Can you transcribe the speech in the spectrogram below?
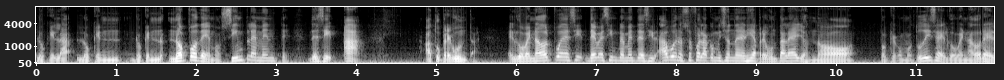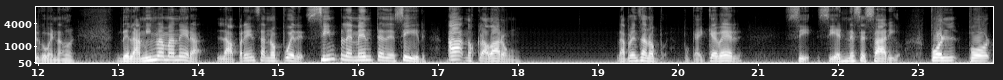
Lo que, la, lo que, lo que no, no podemos simplemente decir, ah, a tu pregunta, el gobernador puede decir, debe simplemente decir, ah, bueno, eso fue la Comisión de Energía, pregúntale a ellos. No, porque como tú dices, el gobernador es el gobernador. De la misma manera, la prensa no puede simplemente decir, ah, nos clavaron. La prensa no, porque hay que ver si, si es necesario. Por, por,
